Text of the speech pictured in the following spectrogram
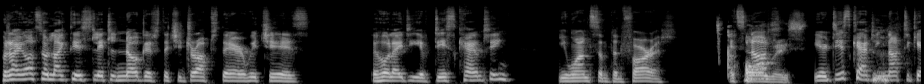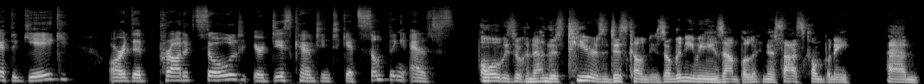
But I also like this little nugget that you dropped there, which is the whole idea of discounting. You want something for it. It's Always. not, you're discounting not to get the gig or the product sold, you're discounting to get something else always looking at, and there's tiers of discounting. So I'm going to give you an example in a SaaS company, um,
